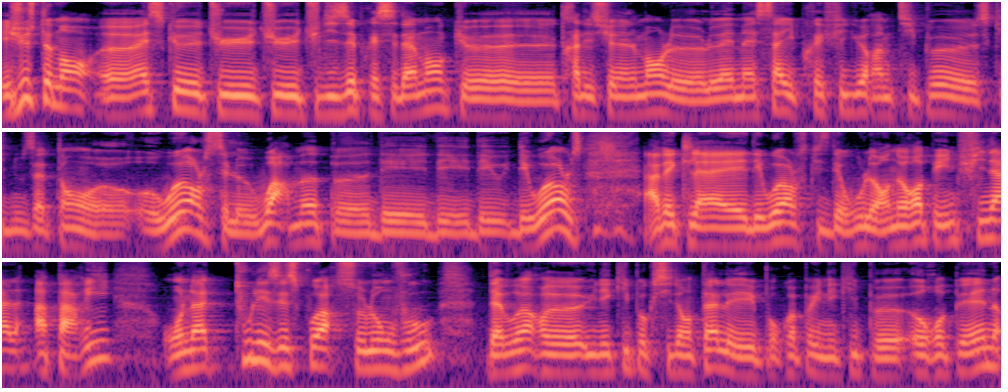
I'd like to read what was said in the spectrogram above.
Et justement, euh, est-ce que tu, disais précédemment que euh, traditionnellement le, le MSI préfigure un petit peu ce qui nous attend au, au Worlds, c'est le warm-up euh, des, Worlds, avec des Worlds qui se déroulent en Europe et une finale à Paris. On a tous les espoirs, selon vous, d'avoir euh, une équipe occidentale et pourquoi pas une équipe euh, européenne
